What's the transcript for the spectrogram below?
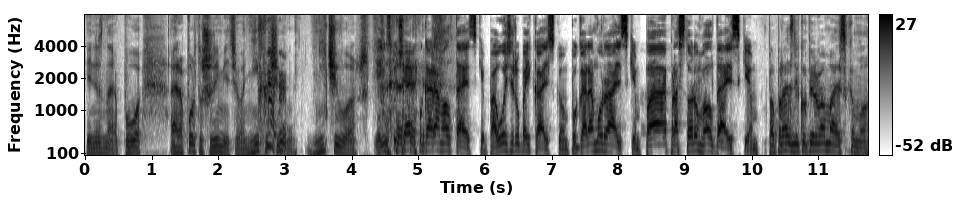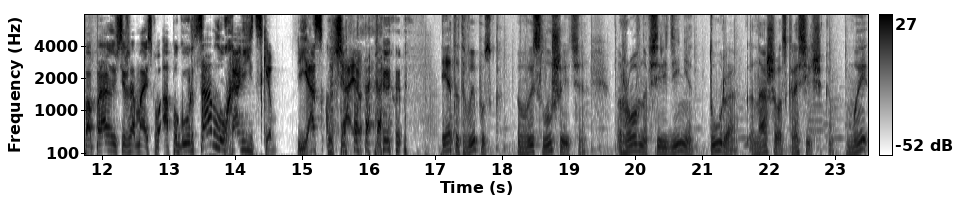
я не знаю, по аэропорту Шереметьево, ни почему, ничего. Я не скучаю по горам Алтайским, по озеру Байкальскому, по горам Уральским, по просторам Валдайским. По празднику Первомайскому. По празднику Первомайскому, а по гурцам Луховицким я скучаю. Этот выпуск вы слушаете ровно в середине тура нашего с красильщиком. Мы,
